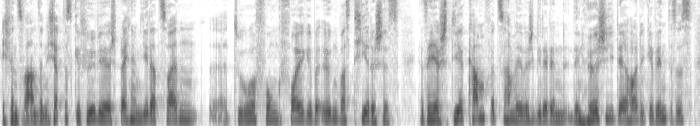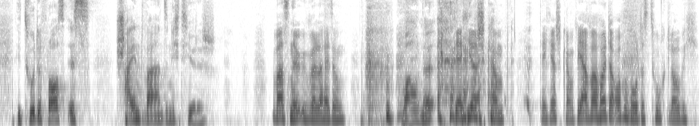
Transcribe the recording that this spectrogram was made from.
Ich find's Wahnsinn. Ich habe das Gefühl, wir sprechen in jeder zweiten äh, Tourfunk-Folge über irgendwas Tierisches. Jetzt hier Stierkampf, jetzt haben wir wieder den, den Hirschi, der heute gewinnt. Es ist, die Tour de France ist, scheint wahnsinnig tierisch. Was eine Überleitung. Wow, ne? Der Hirschkampf. Der Hirschkampf. Ja, war heute auch ein rotes Tuch, glaube ich.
